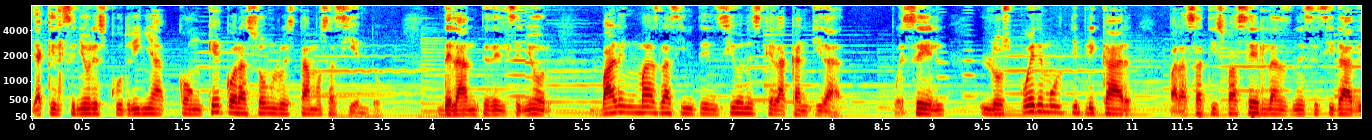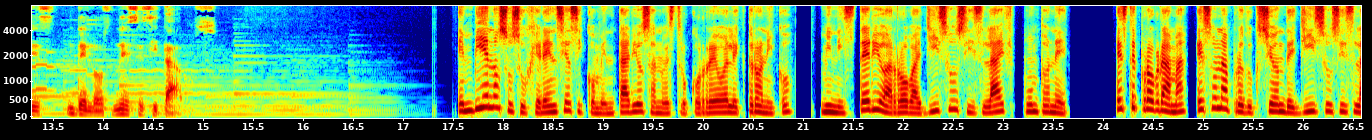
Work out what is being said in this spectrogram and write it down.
ya que el Señor escudriña con qué corazón lo estamos haciendo. Delante del Señor valen más las intenciones que la cantidad, pues Él los puede multiplicar para satisfacer las necesidades de los necesitados. Envíenos sus sugerencias y comentarios a nuestro correo electrónico ministerio.jesusislife.net. Este programa es una producción de Jesus is Life.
